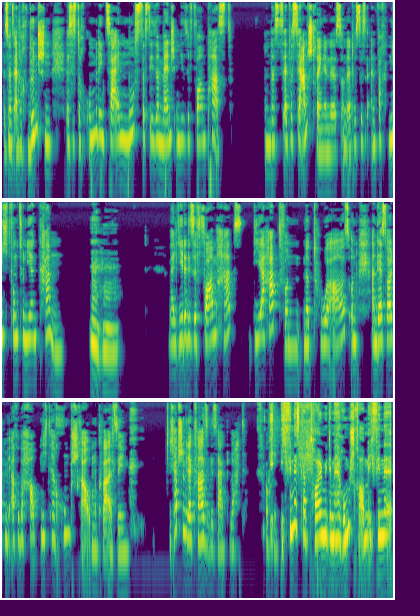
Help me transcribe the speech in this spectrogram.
dass wir uns einfach wünschen, dass es doch unbedingt sein muss, dass dieser Mensch in diese Form passt. Und das ist etwas sehr Anstrengendes und etwas, das einfach nicht funktionieren kann Mhm. weil jeder diese Form hat, die er hat von Natur aus und an der sollten wir auch überhaupt nicht herumschrauben quasi. Ich habe schon wieder quasi gesagt, Leute. Okay. Ich, ich finde es gerade toll mit dem Herumschrauben. Ich finde,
